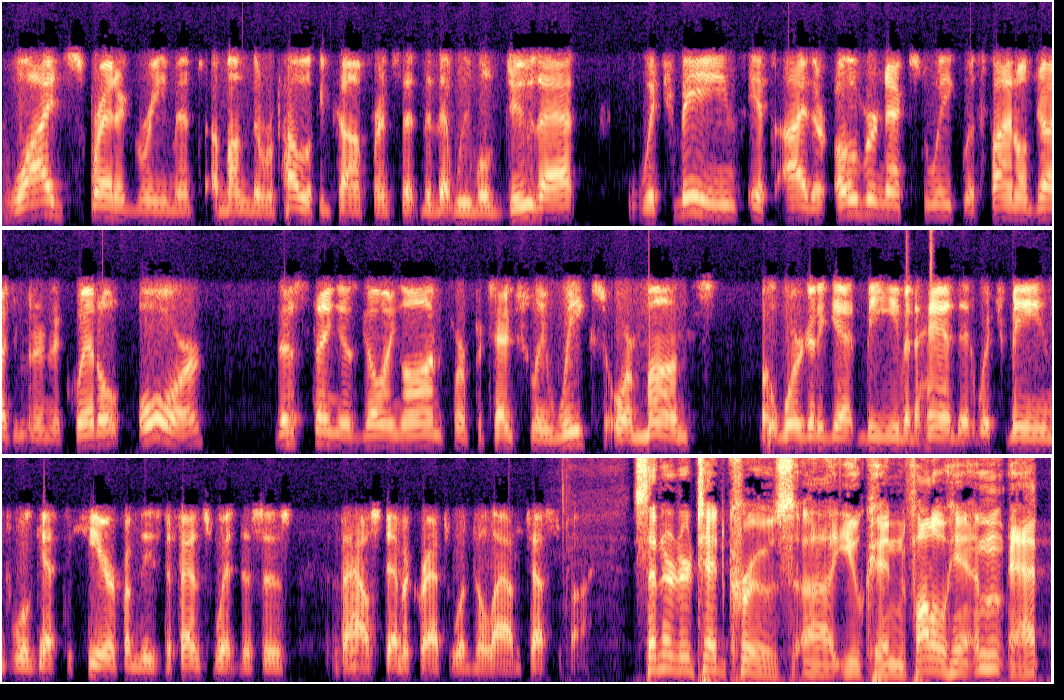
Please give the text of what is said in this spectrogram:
widespread agreement among the Republican conference that, that, that we will do that, which means it's either over next week with final judgment and acquittal, or this thing is going on for potentially weeks or months, but we're going to get be even handed, which means we'll get to hear from these defense witnesses that the House Democrats wouldn't allow to testify. Senator Ted Cruz. Uh, you can follow him at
